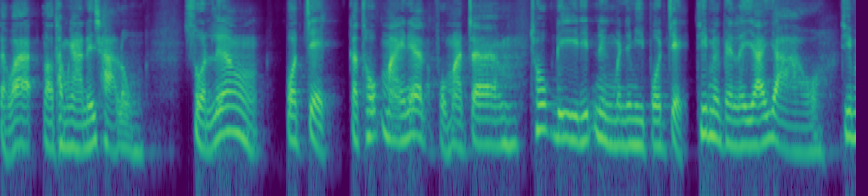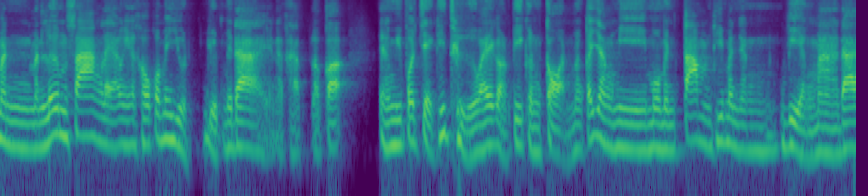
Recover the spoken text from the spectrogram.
แต่ว่าเราทำงานได้ช้าลง ส่วนเรื่องโปรเจกต์กระทบไหมเนี่ยผมอาจจะโชคดีนิดนึงมันจะมีโปรเจกต์ที่มันเป็นระยะยาวที่มันมันเริ่มสร้างแล้วเนี่ยเขาก็ไม่หยุดหยุดไม่ได้นะครับ แล้วก็ยังมีโปรเจกต์ที่ถือไว้ก่อนปีก่อนๆมันก็ยังมีโมเมนตัมที่มันยังเหวี่ยงมาได้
